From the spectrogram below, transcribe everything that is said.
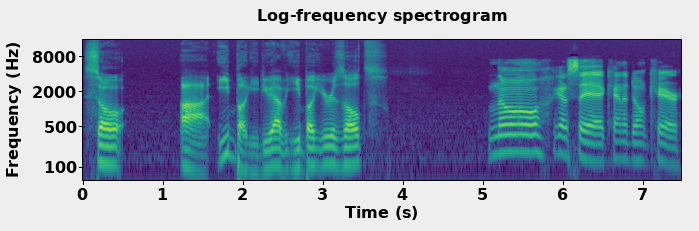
So, uh, e-buggy. Do you have e-buggy results? No, I gotta say I kind of don't care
